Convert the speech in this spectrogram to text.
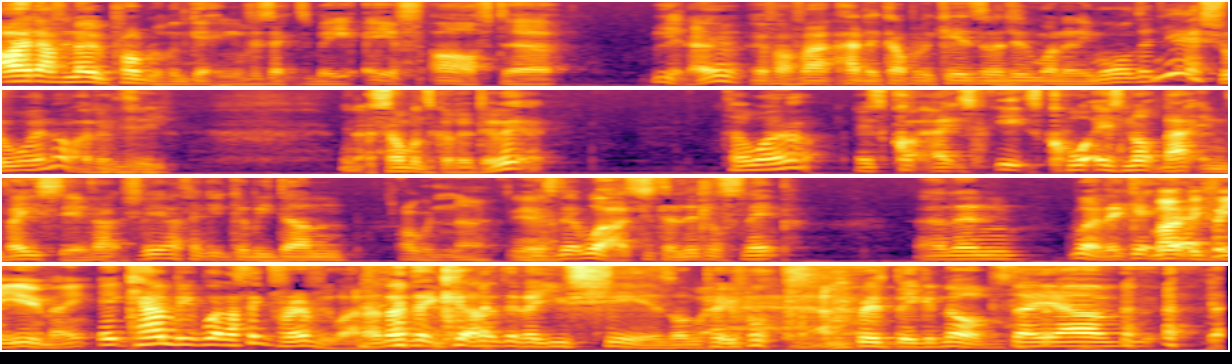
I'd have no problem with getting a vasectomy if after you know if I've had a couple of kids and I didn't want any more, then yeah, sure, why not? I don't see. You know, someone's got to do it. So why not? It's quite, it's it's quite, it's not that invasive actually. I think it could be done. I wouldn't know. Yeah. Isn't it? Well, it's just a little snip, and then well, they get. Might yeah, be for you, mate. It can be. Well, I think for everyone. I don't think. I don't think they use shears on people with big knobs. They um.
